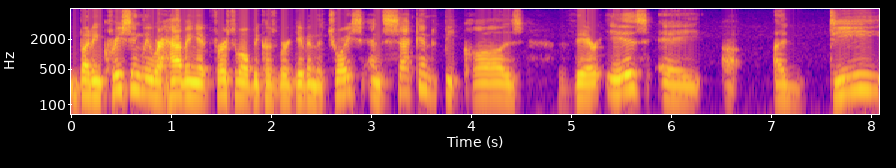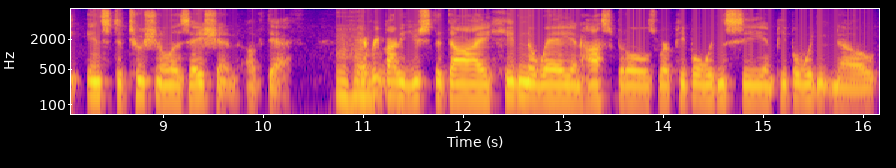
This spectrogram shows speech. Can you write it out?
But increasingly we're having it first of all because we're given the choice, and second because there is a a, a deinstitutionalization of death. Mhm. Everybody used to die hidden away in hospitals where people wouldn't see and people wouldn't know.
